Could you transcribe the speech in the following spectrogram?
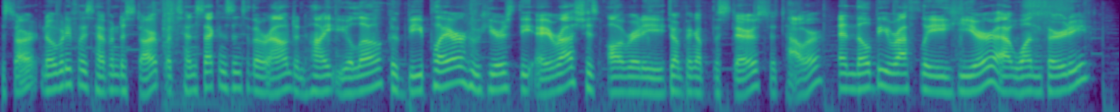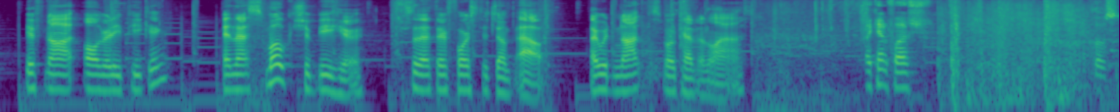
to start? Nobody plays Heaven to start, but 10 seconds into the round in high elo, the B player who hears the A rush is already jumping up the stairs to tower. And they'll be roughly here at 130, if not already peaking. And that smoke should be here so that they're forced to jump out. I would not smoke Heaven last. I can't flash. Close.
